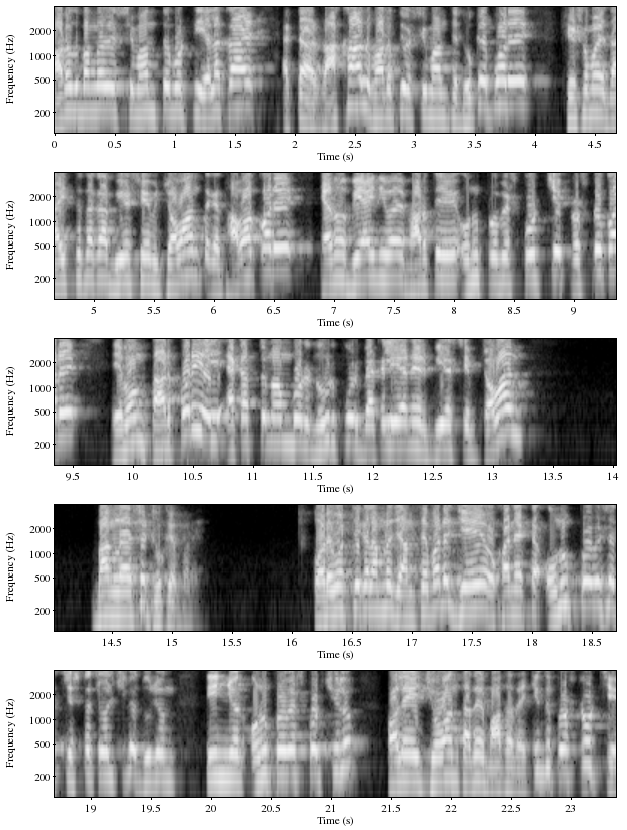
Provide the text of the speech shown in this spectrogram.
ভারত বাংলাদেশ সীমান্তবর্তী এলাকায় একটা রাখাল ভারতীয় সীমান্তে ঢুকে পড়ে। সে সময় দায়িত্বে থাকা বিএসএফ জওয়ান তাকে ধাওয়া করে, কেন বেআইনিভাবে ভারতে অনুপ্রবেশ করছে প্রশ্ন করে এবং তারপরে এই একাত্তর নম্বর নূরপুর ব্যাটালিয়নের বিএসএফ জওয়ান বাংলাদেশে ঢুকে পড়ে। পরবর্তীকালে আমরা জানতে পারি যে ওখানে একটা অনুপ্রবেশের চেষ্টা চলছিল, দুজন, তিনজন অনুপ্রবেশ করছিল, ফলে এই জওয়ান তাদের বাধা দেয়। কিন্তু প্রশ্ন হচ্ছে,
